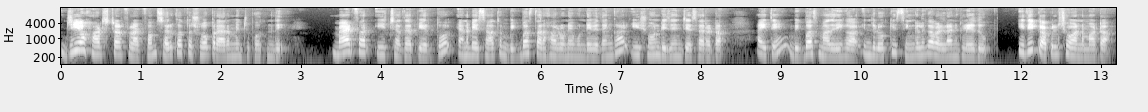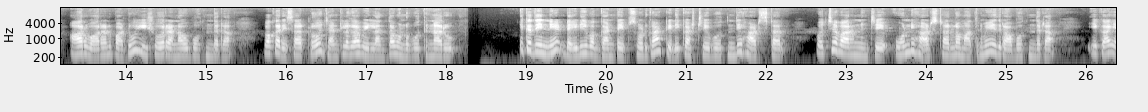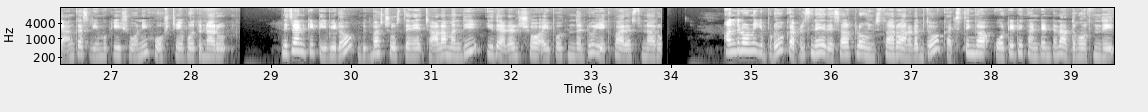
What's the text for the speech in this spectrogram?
Jio Hotstar platform సరికొత్త show ప్రారంభించబోతుంది. Mad for each other పేరుతో ఎనభై శాతం బిగ్ బాస్ తరహాలోనే ఉండే విధంగా ఈ షోను డిజైన్ చేశారట. అయితే బిగ్ బాస్ మాదిరిగా ఇందులోకి సింగిల్గా వెళ్ళడానికి లేదు. ఇది కపిల్ షో అన్నమాట. ఆరు వారాల పాటు ఈ షో రన్ అవ్వబోతుందట ఒక రిసార్ట్లో జంటలుగా వీళ్ళంతా ఉండబోతున్నారు. ఇక దీన్ని డైలీ ఒక గంట ఎపిసోడ్గా టెలికాస్ట్ చేయబోతుంది హాట్స్టార్. వచ్చే వారం నుంచే ఓన్లీ హాట్స్టార్లో మాత్రమే ఇది రాబోతుందట. ఇక యాంకర్ శ్రీముఖి షోని హోస్ట్ చేయబోతున్నారు. నిజానికి టీవీలో బిగ్ బాస్ చూస్తేనే చాలామంది ఇది అడల్ట్ షో అయిపోతుందంటూ ఏకపారేస్తున్నారు. అందులోనూ ఇప్పుడు కపిల్స్నే రిసార్ట్లో ఉంచుతారు అనడంతో ఖచ్చితంగా ఓటీటీ కంటెంట్ అని అర్థమవుతుంది.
